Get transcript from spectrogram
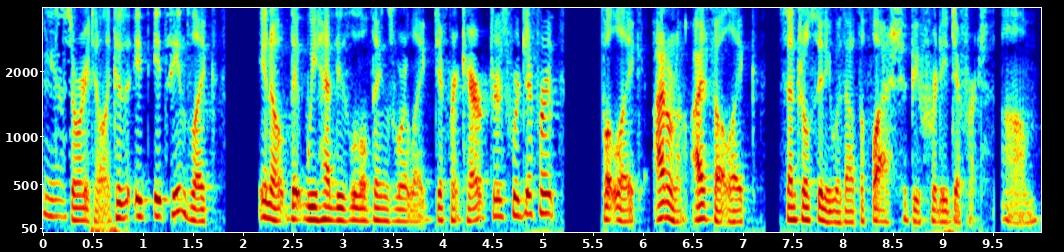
Yeah. storytelling because it, it seems like you know that we had these little things where like different characters were different but like i don't know i felt like central city without the flash should be pretty different um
